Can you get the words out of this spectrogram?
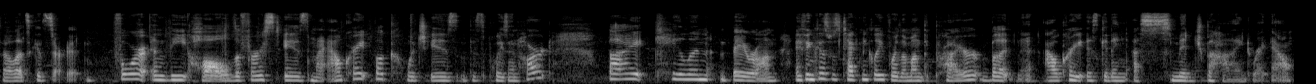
So let's get started. For the haul, the first is my OwlCrate book, which is This Poison Heart by Kalynn Bayron. I think this was technically for the month prior, but OwlCrate is getting a smidge behind right now.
